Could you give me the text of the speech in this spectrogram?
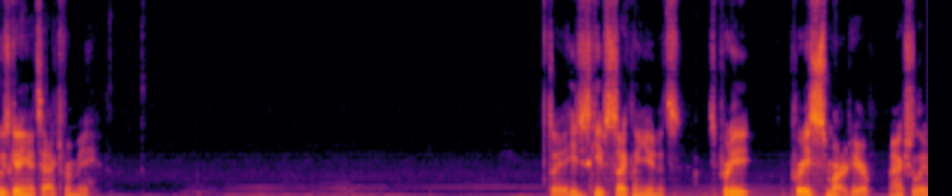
Who's getting attacked from me? So yeah, he just keeps cycling units. He's pretty pretty smart here, actually.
